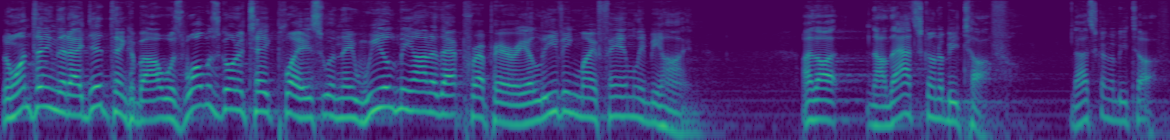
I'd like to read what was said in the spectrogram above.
The one thing that I did think about was what was going to take place when they wheeled me out of that prep area, leaving my family behind. I thought, now that's going to be tough. That's going to be tough.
